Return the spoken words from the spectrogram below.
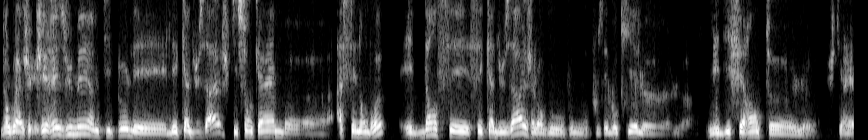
Donc voilà, j'ai résumé un petit peu les, cas d'usage qui sont quand même euh, assez nombreux. Et dans ces, cas d'usage, alors vous, évoquiez les différentes, euh, je dirais,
